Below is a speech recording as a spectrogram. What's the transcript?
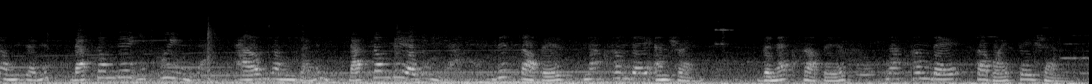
정류장은 낙성대 입구입니다. 다음 정류장은 낙성대역입니다. This stop is Nakseondae Entrance. The next stop is Nakseondae Subway Station.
